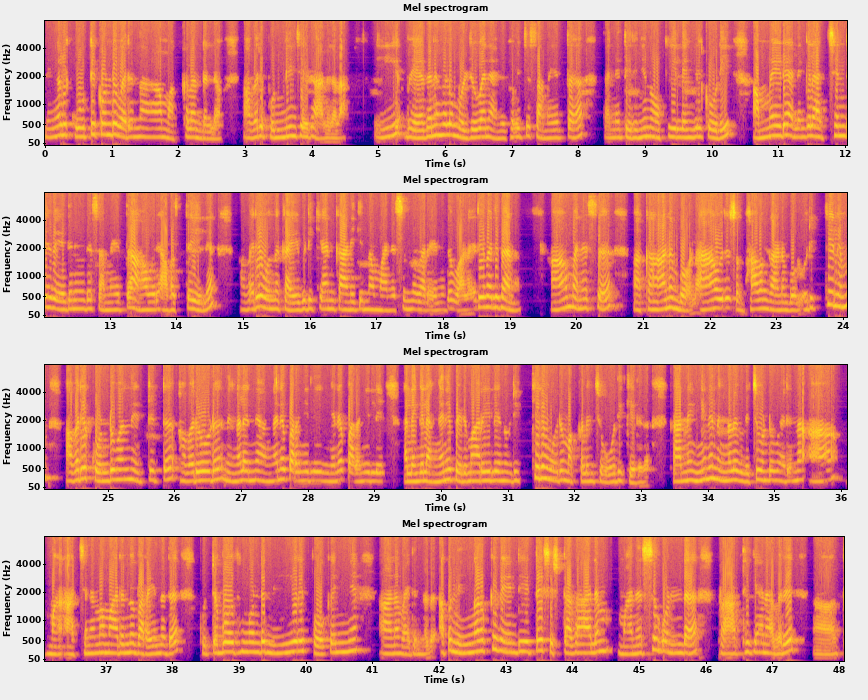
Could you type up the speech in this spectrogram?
നിങ്ങൾ കൂട്ടിക്കൊണ്ട് വരുന്ന ആ മക്കളുണ്ടല്ലോ അവർ പുണ്യം ചെയ്ത ആളുകളാ. ഈ വേദനകൾ മുഴുവൻ അനുഭവിച്ച സമയത്ത് തന്നെ തിരിഞ്ഞു നോക്കിയില്ലെങ്കിൽ കൂടി അമ്മയുടെ അല്ലെങ്കിൽ അച്ഛന്റെ വേദനയുടെ സമയത്ത് ആ ഒരു അവസ്ഥയിൽ അവരെ ഒന്ന് കൈപിടിക്കാൻ കാണിക്കുന്ന മനസ്സെന്ന് പറയുന്നത് വളരെ വലുതാണ്. ആ മനസ്സ് കാണുമ്പോൾ ആ ഒരു സ്വഭാവം കാണുമ്പോൾ ഒരിക്കലും അവരെ കൊണ്ടുവന്നിട്ടിട്ട് അവരോട് നിങ്ങൾ എന്നെ അങ്ങനെ പറഞ്ഞില്ലേ ഇങ്ങനെ പറഞ്ഞില്ലേ അല്ലെങ്കിൽ അങ്ങനെ പെരുമാറിയില്ലേ എന്ന് ഒരിക്കലും ഒരു മക്കളും ചോദിക്കരുത്. കാരണം ഇങ്ങനെ നിങ്ങൾ വിളിച്ചുകൊണ്ട് വരുന്ന ആ അച്ഛനമ്മമാരെന്ന് പറയുന്നത് കുറ്റബോധം കൊണ്ട് നീറി പുകഞ്ഞ് ആണ് വരുന്നത്. അപ്പൊ നിങ്ങൾക്ക് വേണ്ടിയിട്ട് ശിഷ്ടകാലം മനസ്സുകൊണ്ട് പ്രാർത്ഥിക്കാൻ അവർ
